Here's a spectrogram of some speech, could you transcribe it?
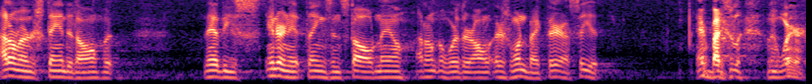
I don't understand it all, but they have these internet things installed now. I don't know where they're all. There's one back there. I see it. Everybody's like, where?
